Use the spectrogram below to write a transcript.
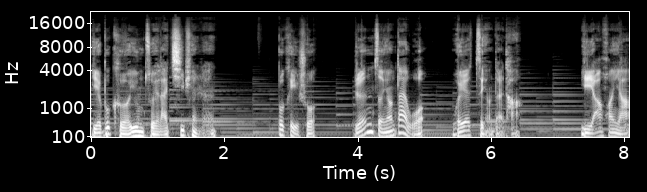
也不可用嘴来欺骗人。不可以说，人怎样待我，我也怎样待他，以牙还牙，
